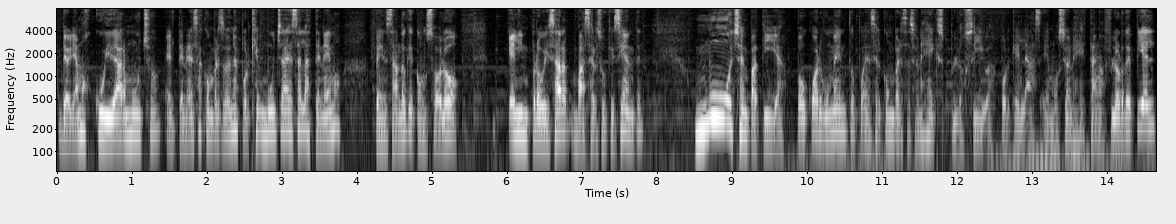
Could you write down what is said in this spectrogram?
Deberíamos cuidar mucho el tener esas conversaciones porque muchas de esas las tenemos pensando que con solo el improvisar va a ser suficiente. Mucha empatía, poco argumento, pueden ser conversaciones explosivas porque las emociones están a flor de piel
